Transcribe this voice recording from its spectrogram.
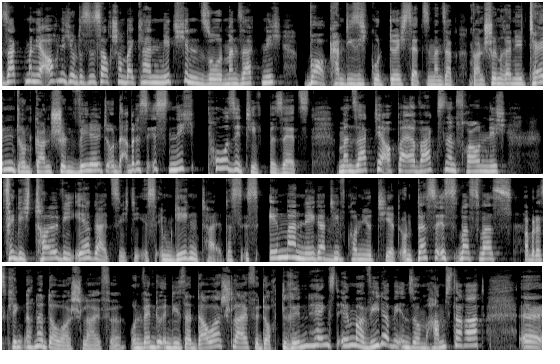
sagt man ja auch nicht, und das ist auch schon bei kleinen Mädchen Mädchen so. Man sagt nicht, boah, kann die sich gut durchsetzen. Man sagt, ganz schön renitent und ganz schön wild und, aber das ist nicht positiv besetzt. Man sagt ja auch bei erwachsenen Frauen nicht, finde ich toll, wie ehrgeizig die ist. Im Gegenteil, das ist immer negativ mhm. konnotiert. Und das ist was, was. Aber das klingt nach einer Dauerschleife. Und wenn du in dieser Dauerschleife doch drin hängst, immer wieder wie in so einem Hamsterrad, äh,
